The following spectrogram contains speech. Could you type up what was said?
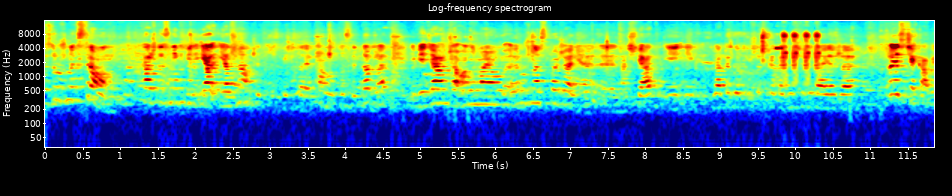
y, z różnych stron. Każdy z nich, ja, ja znam tych wszystkich czterech panów dosyć dobrze i wiedziałam, że oni mają y, różne spojrzenie y, na świat i, i dlatego troszeczkę tak mi się wydaje, że, że jest ciekawie.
